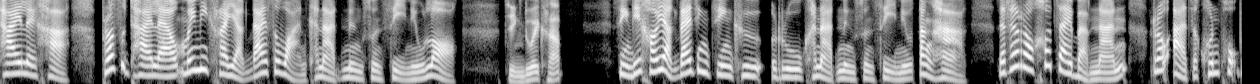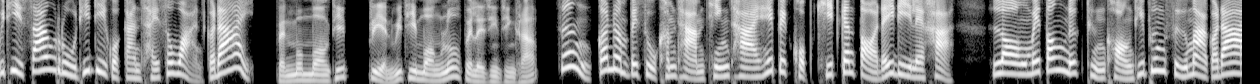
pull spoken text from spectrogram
ใช่เลยค่ะ เพราะสุดท้ายแล้วไม่มีใครอยากได้สว่านขนาด1ส่วน4นิ้วหรอก จริงด้วยครับ สิ่งที่เขาอยากได้จริง ๆ คือรูขนาด1ส่วน4นิ้วต่างหาก และถ้าเราเข้าใจแบบนั้น เราอาจจะค้นพบวิธีสร้างรูที่ดีกว่าการใช้สว่านก็ได้ เป็นมุมมองที่เปลี่ยนวิธีมองโลกไปเลยจริง ๆ ครับ ซึ่งก็นำไปสู่คำถามทิ้งท้ายให้ไปขบคิดกันต่อได้ดีเลยค่ะ ลองไม่ต้องนึกถึงของที่เพิ่งซื้อมาก็ได้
